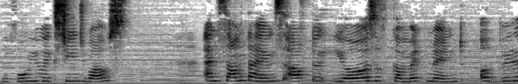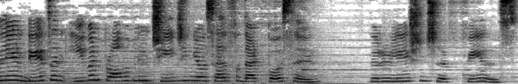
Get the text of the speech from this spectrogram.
before you exchange vows. And sometimes, after years of commitment, a billion dates, and even probably changing yourself for that person, the relationship fails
